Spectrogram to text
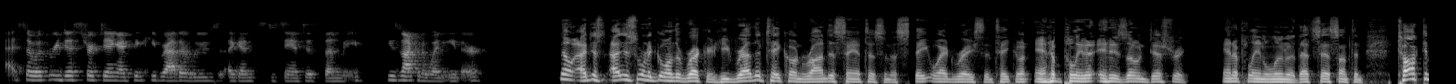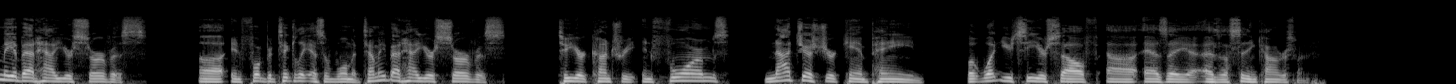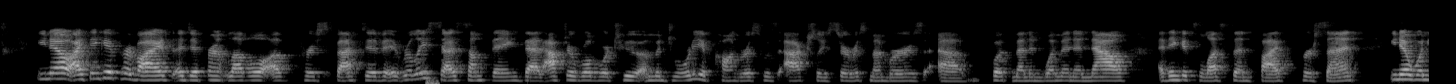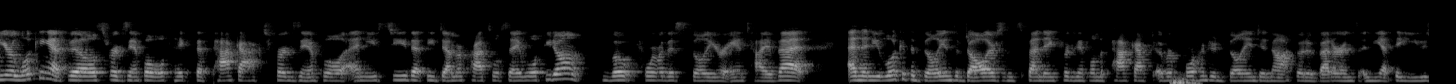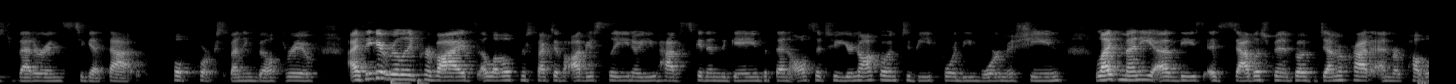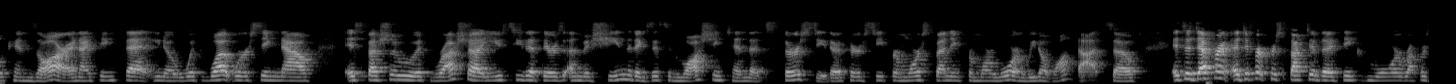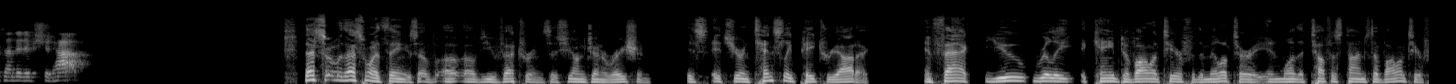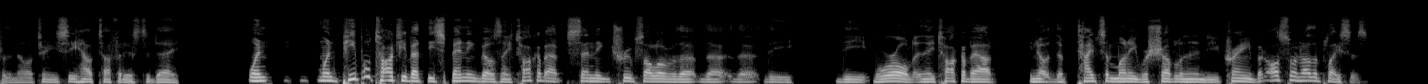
Uh, so with redistricting, I think he'd rather lose against DeSantis than me. He's not gonna win either. No, I just I just want to go on the record. He'd rather take on Ron DeSantis in a statewide race than take on Anna Paulina in his own district. Anna Paulina Luna. That says something. Talk to me about how your service, uh, inform, particularly as a woman. Tell me about how your service to your country informs not just your campaign, but what you see yourself uh, as a as a sitting congressman? You know, I think it provides a different level of perspective. It really says something that after World War II, a majority of Congress was actually service members, uh, both men and women, and now I think it's less than five percent you know, when you're looking at bills, for example, we'll take the PACT Act, for example, and you see that the Democrats will say, well, if you don't vote for this bill, you're anti vet. And then you look at the billions of dollars in spending, for example, in the PACT Act, over 400 billion did not go to veterans, and yet they used veterans to get that pulled pork spending bill through. I think it really provides a level of perspective. Obviously, you know, you have skin in the game, but then also too, you're not going to be for the war machine like many of these establishment, both Democrat and Republicans are. And I think that, you know, with what we're seeing now, especially with Russia, you see that there's a machine that exists in Washington that's thirsty. They're thirsty for more spending, for more war, and we don't want that. So it's a different a different perspective that I think more representatives should have. That's that's one of the things of, of, of you veterans, this young generation. It's it's you're intensely patriotic. In fact, you really came to volunteer for the military in one of the toughest times to volunteer for the military. And you see how tough it is today. When when people talk to you about these spending bills and they talk about sending troops all over the the the the, the world and they talk about you know the types of money we're shoveling into Ukraine, but also in other places.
